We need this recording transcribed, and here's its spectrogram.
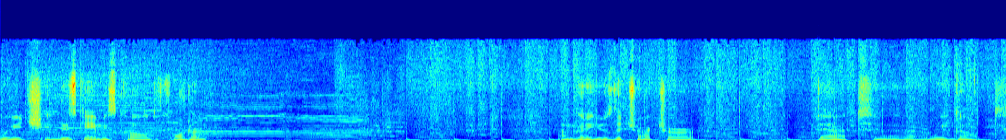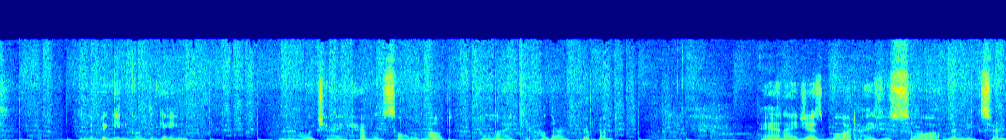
which in this game is called fodder. I'm gonna use the tractor that uh, we got at the beginning of the game uh, which I haven't sold out unlike other equipment. And I just bought as you saw the mixer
